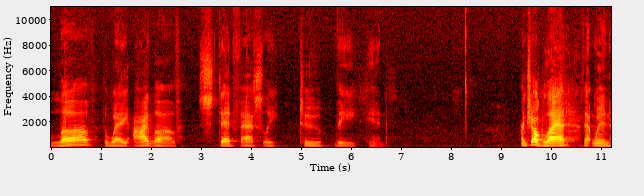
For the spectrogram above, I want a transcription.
Love the way I love steadfastly to the end. Aren't y'all glad that when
